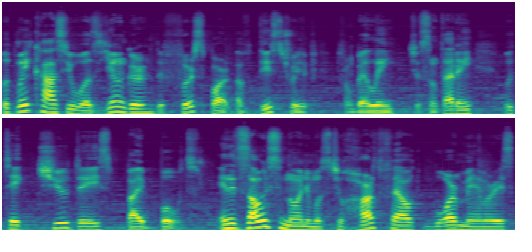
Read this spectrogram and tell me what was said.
But when Cássio was younger, the first part of this trip from Belém to Santarém would take two days by boat. And it's always synonymous to heartfelt warm memories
